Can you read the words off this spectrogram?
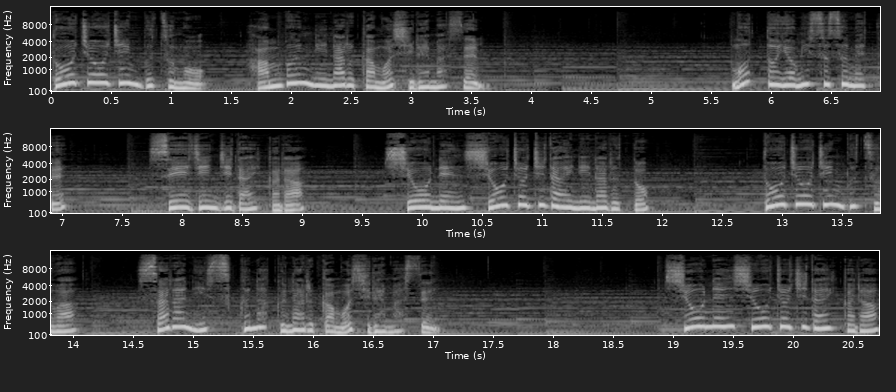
登場人物も半分になるかもしれません。もっと読み進めて成人時代から少年少女時代になると登場人物はさらに少なくなるかもしれません。少年少女時代から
